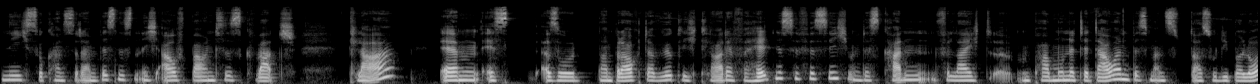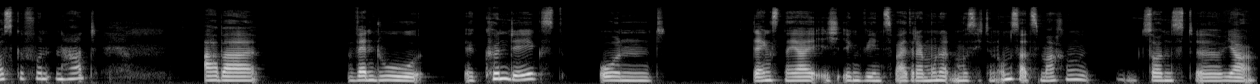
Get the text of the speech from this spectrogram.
nicht, so kannst du dein Business nicht aufbauen, das ist Quatsch. Klar, ähm, es, also man braucht da wirklich klare Verhältnisse für sich und es kann vielleicht äh, ein paar Monate dauern, bis man da so die Balance gefunden hat. Aber wenn du äh, kündigst und denkst, naja, ich irgendwie in zwei, drei Monaten muss ich den Umsatz machen, sonst, äh, ja,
